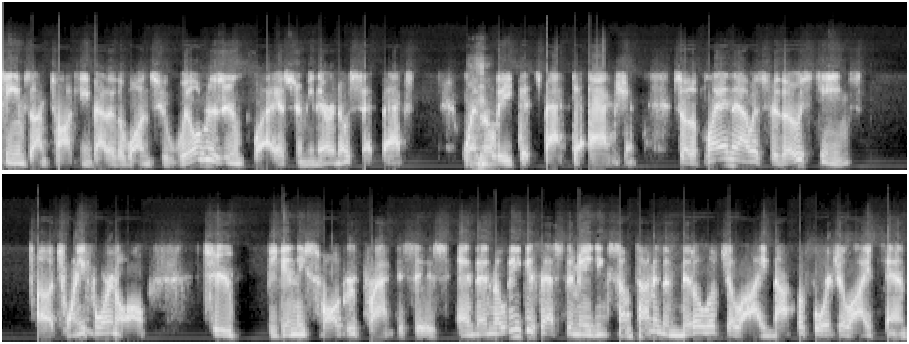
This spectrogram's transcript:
teams I'm talking about are the ones who will resume play, assuming there are no setbacks when the league gets back to action. So the plan now is for those teams, uh, 24 in all, to begin these small group practices. And then the league is estimating sometime in the middle of July, not before July 10th,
